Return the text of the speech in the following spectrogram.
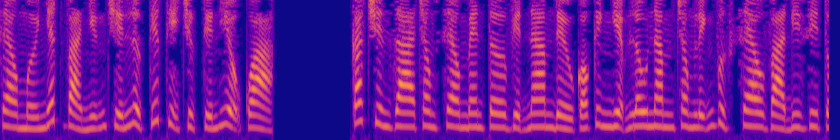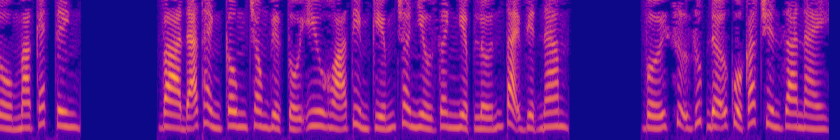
SEO mới nhất và những chiến lược tiếp thị trực tuyến hiệu quả. Các chuyên gia trong SEO Mentor Việt Nam đều có kinh nghiệm lâu năm trong lĩnh vực SEO và digital marketing và đã thành công trong việc tối ưu hóa tìm kiếm cho nhiều doanh nghiệp lớn tại Việt Nam. Với sự giúp đỡ của các chuyên gia này,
